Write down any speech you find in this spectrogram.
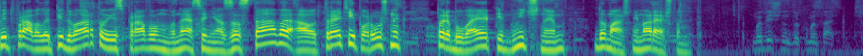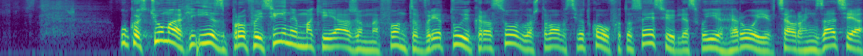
відправили під варту із правом внесення застави. А от третій порушник перебуває під нічним домашнім арештом. У костюмах із професійним макіяжем фонд Врятуй красу влаштував святкову фотосесію для своїх героїв. Ця організація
